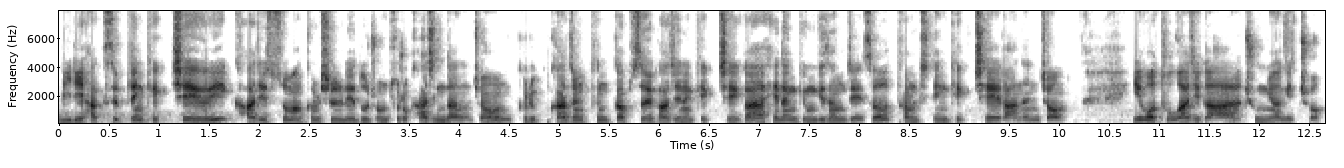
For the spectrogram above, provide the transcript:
미리 학습된 객체의 가지수만큼 신뢰도 점수를 가진다는 점 그리고 가장 큰 값을 가지는 객체가 해당 경계상자에서 탐지된 객체라는 점 이거 두 가지가 중요하겠죠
